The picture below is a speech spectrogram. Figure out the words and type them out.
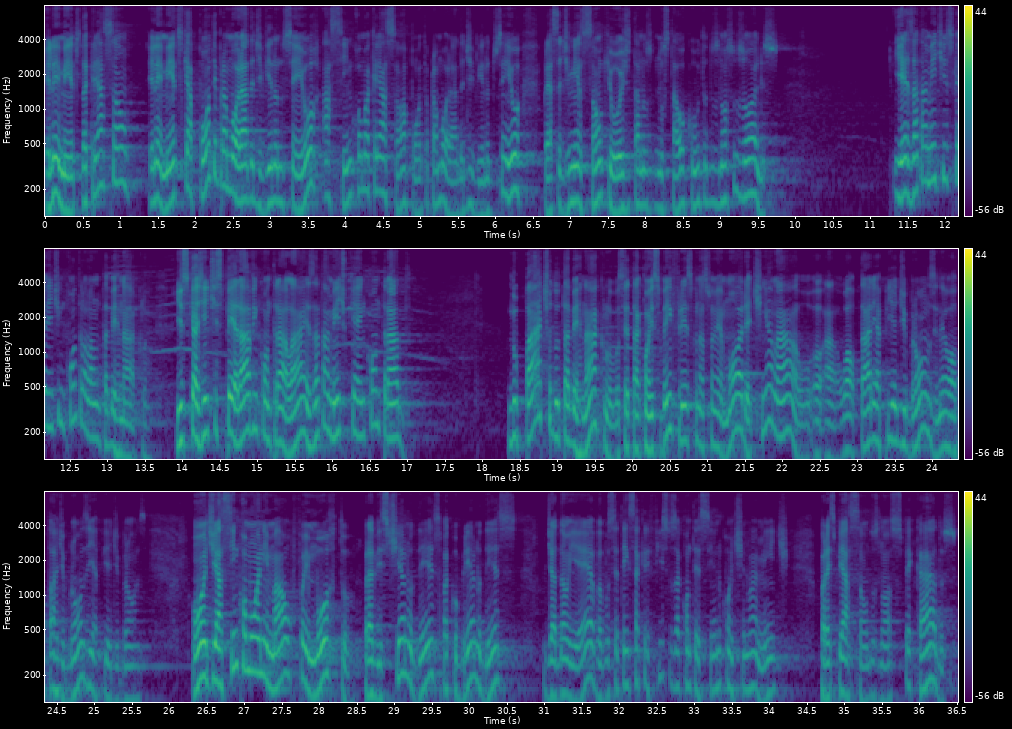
Elementos da criação, elementos que apontem para a morada divina do Senhor, assim como a criação aponta para a morada divina do Senhor, para essa dimensão que hoje nos, nos está oculta dos nossos olhos. E é exatamente isso que a gente encontra lá no tabernáculo. Isso que a gente esperava encontrar lá é exatamente o que é encontrado. No pátio do tabernáculo, você está com isso bem fresco na sua memória, tinha lá o, a, o, altar e a pia de bronze, né? o altar de bronze e a pia de bronze. Onde, assim como um animal foi morto para vestir a nudez, para cobrir a nudez de Adão e Eva, você tem sacrifícios acontecendo continuamente para expiação dos nossos pecados.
